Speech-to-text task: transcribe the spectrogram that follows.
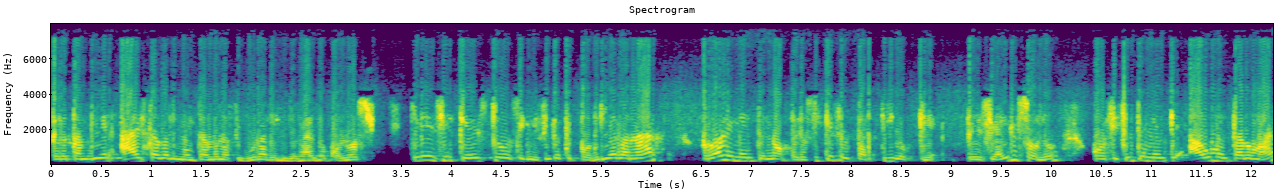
pero también ha estado alimentando la figura de Leonardo Colosio. ¿Quiere decir que esto significa que podría ganar? Probablemente no, pero sí que es el partido que, pese a ir solo, consistentemente ha aumentado más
